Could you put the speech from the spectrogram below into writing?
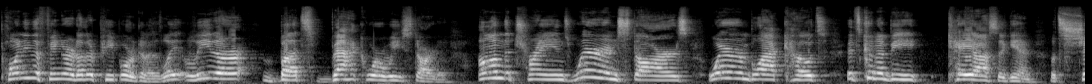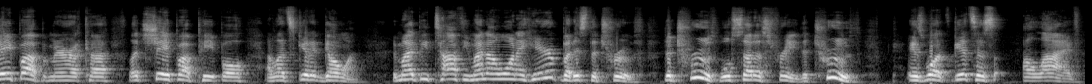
pointing the finger at other people are going to lead our butts back where we started. On the trains, wearing stars, wearing black coats. It's going to be chaos again. Let's shape up, America. Let's shape up, people, and let's get it going. It might be tough. You might not want to hear it, but it's the truth. The truth will set us free. The truth is what gets us alive.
